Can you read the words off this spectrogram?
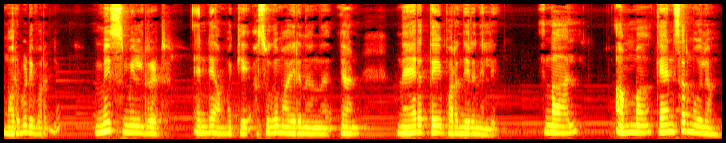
മറുപടി പറഞ്ഞു മിസ് മിൽഡ്രഡ് എന്റെ അമ്മയ്ക്ക് അസുഖമായിരുന്നുവെന്ന് ഞാൻ നേരത്തെ പറഞ്ഞിരുന്നില്ലേ. എന്നാൽ അമ്മ ക്യാൻസർ മൂലം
